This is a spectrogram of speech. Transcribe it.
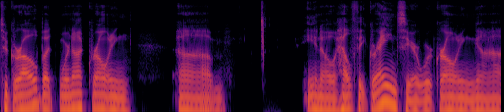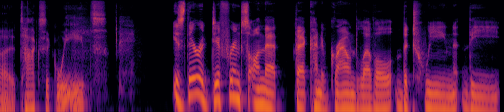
to grow but we're not growing um, you know, healthy grains here. We're growing uh, toxic weeds. Is there a difference on that that kind of ground level between the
